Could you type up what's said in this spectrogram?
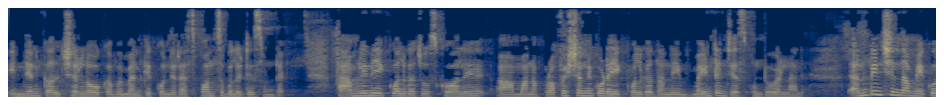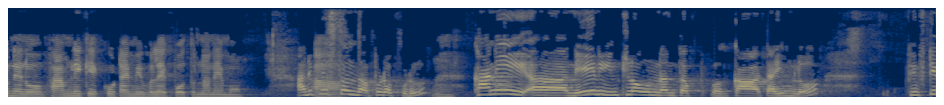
ఇండియన్ కల్చర్లో ఒక విమెన్కి కొన్ని రెస్పాన్సిబిలిటీస్ ఉంటాయి. ఫ్యామిలీని ఈక్వల్గా చూసుకోవాలి మన ప్రొఫెషన్ని కూడా ఈక్వల్గా దాన్ని మెయింటైన్ చేసుకుంటూ వెళ్ళాలి. అనిపించిందా మీకు నేను ఫ్యామిలీకి ఎక్కువ టైం ఇవ్వలేకపోతున్నానేమో? అనిపిస్తుంది అప్పుడప్పుడు. కానీ నేను ఇంట్లో ఉన్నంత టైంలో ఫిఫ్టీ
